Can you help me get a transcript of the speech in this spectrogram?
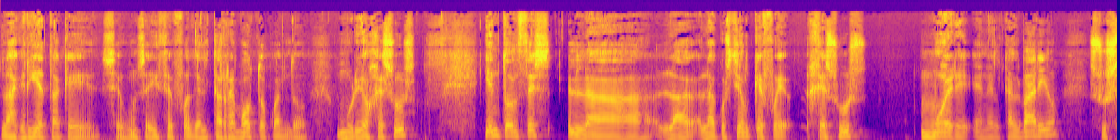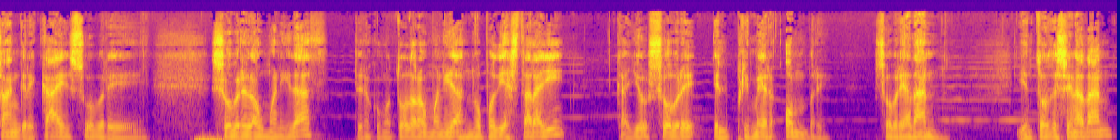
la, grieta que, según se dice, fue del terremoto cuando murió Jesús. Y entonces la, la, la cuestión que fue, Jesús muere en el Calvario, su sangre cae sobre, sobre la humanidad, pero como toda la humanidad no podía estar allí, cayó sobre el primer hombre, sobre Adán. Y entonces en Adán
